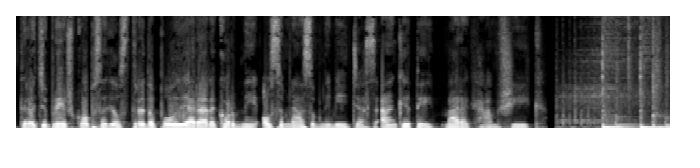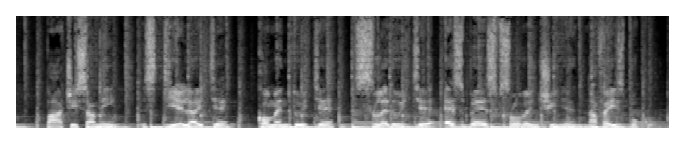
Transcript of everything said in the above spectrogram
Tretiu priečku obsadil stredopoliar a rekordný 8-násobný víťaz ankety Marek Hamšík. Páči sa mi? Zdieľajte, komentujte, sledujte SBS v Slovenčine na Facebooku.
